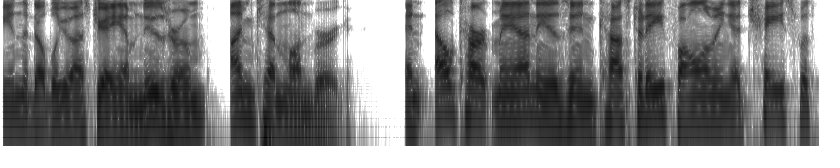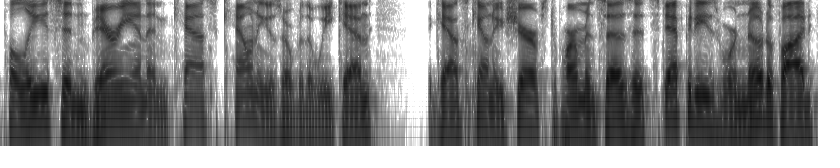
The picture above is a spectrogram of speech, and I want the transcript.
In the WSJM newsroom, I'm Ken Lundberg. An Elkhart man is in custody following a chase with police in Berrien and Cass counties over the weekend. The Cass County Sheriff's Department says its deputies were notified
